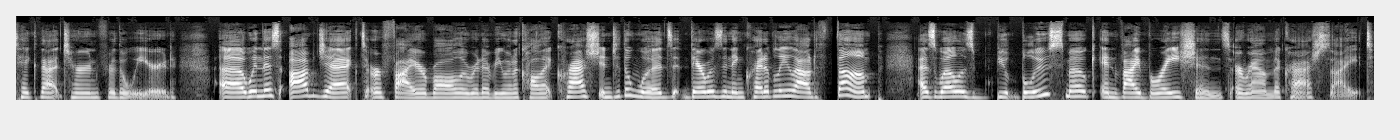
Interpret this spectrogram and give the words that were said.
take that turn for the weird. Uh, when this object or fireball or whatever you want to call it crashed into the woods, there was an incredibly loud thump as well as b- blue smoke and vibrations around the crash site.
